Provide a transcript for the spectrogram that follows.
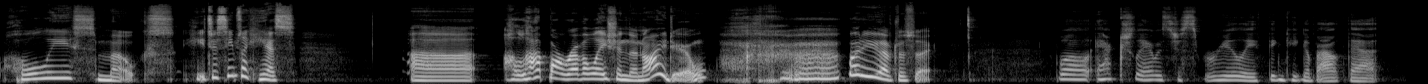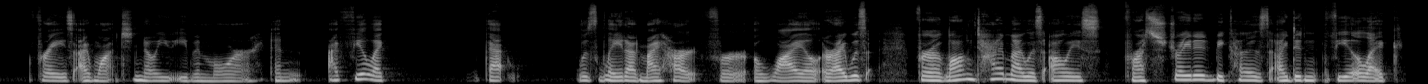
holy smokes. He just seems like he has uh, a lot more revelation than I do. what do you have to say? Well, actually, I was just really thinking about that phrase, I want to know you even more. And I feel like that was laid on my heart for a while, or I was, for a long time, I was always frustrated because I didn't feel like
